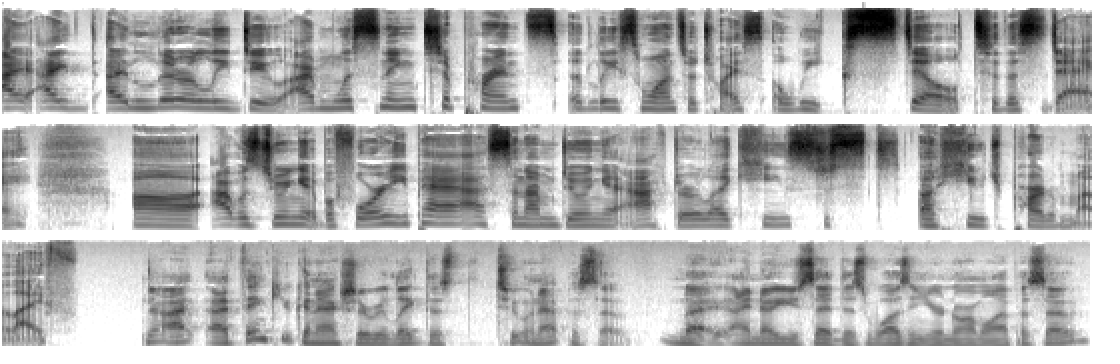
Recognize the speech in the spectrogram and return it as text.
I, I I literally do. I'm listening to Prince at least once or twice a week still to this day. Uh, I was doing it before he passed, and I'm doing it after. Like he's just a huge part of my life. No, I, I think you can actually relate this to an episode. No, I know you said this wasn't your normal episode,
